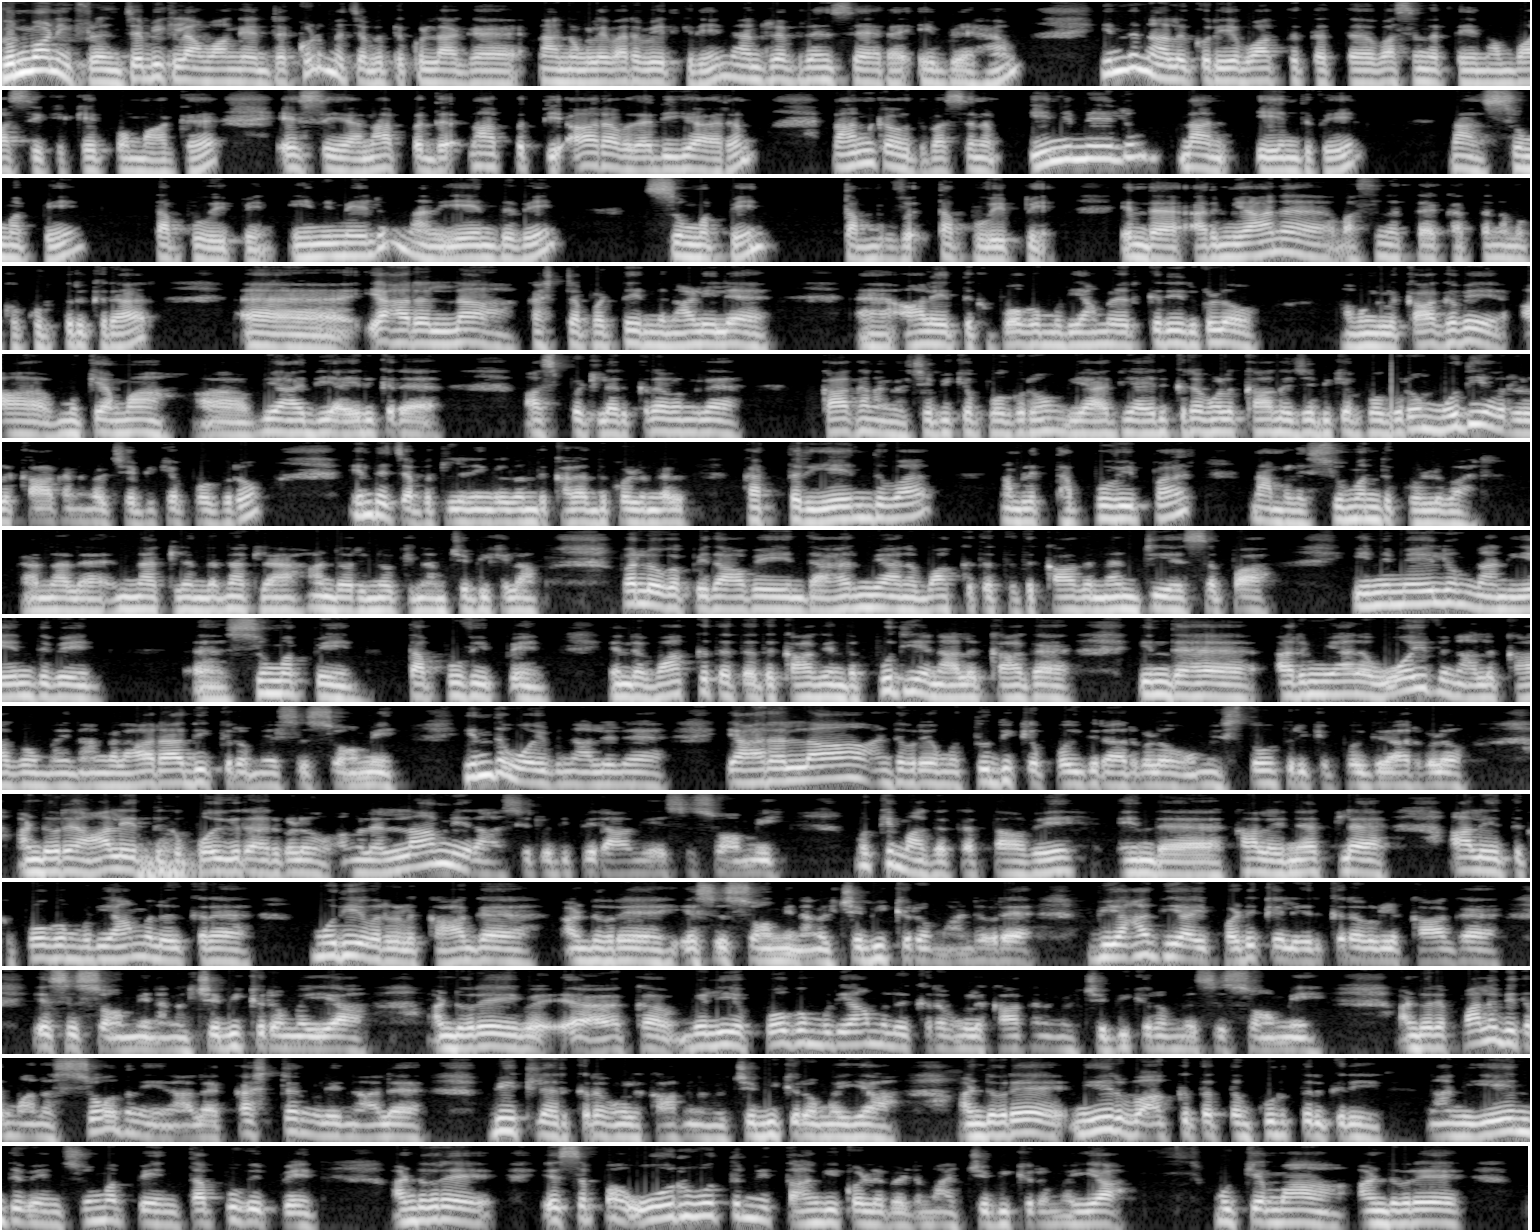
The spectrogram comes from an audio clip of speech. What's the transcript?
Good morning friends ஜெபிக்கலாம் வாங்க என்ற குடும்ப ஜெபத்துக்குள்ளாக நான் உங்களை வரவேற்கிறேன். நான் ரெஃபரன்ஸ் சேர இப்ரஹாம் இந்த நாளுக்குரிய வாக்குத்தத்த வசனத்தை நாம் வாசிக்க கேட்போமாக. எஸ்ஏயா நாற்பது நாற்பத்தி ஆறாவது அதிகாரம் நான்காவது வசனம். இனிமேலும் நான் ஏந்துவேன் நான் சுமப்பேன் தப்பு வைப்பேன். இனிமேலும் நான் ஏந்துவேன் சுமப்பேன் தப்பு வைப்பேன். இந்த அருமையான வசனத்தை கத்த நமக்கு கொடுத்துருக்கிறார். யாரெல்லாம் கஷ்டப்பட்டு இந்த நாளில ஆலயத்துக்கு போக முடியாமல் இருக்கிறீர்களோ அவங்களுக்காகவே முக்கியமாக வியாதியாக இருக்கிற ஹாஸ்பிட்டலில் இருக்கிறவங்கள காக நாங்கள் ஜெபிக்க போகிறோம். வியாதியாக இருக்கிறவங்களுக்காக ஜெபிக்க போகிறோம். முதியவர்களுக்காக நாங்கள் ஜெபிக்க போகிறோம். இந்த ஜபத்தில் நீங்கள் வந்து கலந்து கொள்ளுங்கள். கத்தர் ஏந்துவார் நம்மளை தப்புவிப்பார் நம்மளை சுமந்து கொள்வார் அதனால் இந்நாட்டில் இந்த நாட்டில் ஆண்டவரை நோக்கி நாம் ஜெபிக்கலாம். பரலோக பிதாவே இந்த அருமையான வாக்கு தத்துவத்துக்காக நன்றி எசப்பா இனிமேலும் நான் ஏந்துவேன் சுமப்பேன். தப்புவிப்பேன் என்ற வாக்கு தத்தத்துக்காக இந்த புதிய நாளுக்காக இந்த அருமையான ஓய்வு நாளுக்காக உண்மை நாங்கள் ஆராதிக்கிறோம் எஸ் சுவாமி. இந்த ஓய்வு நாளில யாரெல்லாம் ஆண்டவரை உங்க துதிக்க போகிறார்களோ உண்மை ஸ்தோத்திரிக்க போகிறார்களோ ஆண்டவரை ஆலயத்துக்கு போகிறார்களோ அவங்களெல்லாம் நீர் ஆசீர்வதிப்பீராக எஸ் சுவாமி. முக்கியமாக கத்தாவே இந்த காலை நேரத்துல ஆலயத்துக்கு போக முடியாமல் இருக்கிற முதியவர்களுக்காக ஆண்டவரே எஸ் சுவாமி நாங்கள் செபிக்கிறோம் ஆண்டவரே. வியாதியாய் படுக்கையில் இருக்கிறவர்களுக்காக எஸ் சுவாமி நாங்கள் செபிக்கிறோம் ஐயா. ஆண்டவரே வெளியே போக முடியாமல் இருக்கிறவங்களுக்காக நாங்கள் செபிக்கிறோம் எஸ் சுவாமி. ஆண்டவரே பலவிதமான சோதனையினால கஷ்டங்களினால வீட்டில் இருக்கிறவங்களுக்காக நாங்கள் செபிக்கிறோம் ஐயா. ஆண்டவரே நீர் வாக்கு தத்தம் கொடுத்துருக்கிறீர். நான் ஏந்துவேன் சுமப்பேன் தப்புவிப்பேன். ஆண்டவரே எஸ்அப்பா ஒருத்தர் நீ தாங்கிக் கொள்ள வேண்டுமா? ஜெபிக்கிறோம் ஐயா. முக்கியமா ஆண்டவரே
